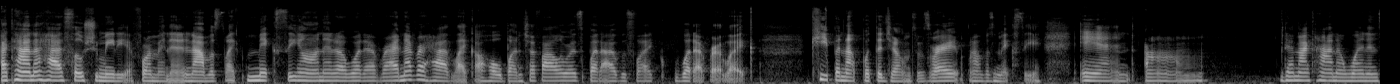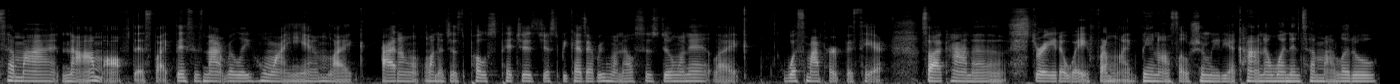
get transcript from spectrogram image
I kind of had social media for a minute and I was like mixy on it or whatever. I never had like a whole bunch of followers, but I was like whatever, like keeping up with the Joneses, right? I was mixy. And um then I kind of went into my nah, I'm off this. Like this is not really who I am. Like I don't want to just post pictures just because everyone else is doing it. Like what's my purpose here? So I kind of strayed away from like being on social media, kind of went into my little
